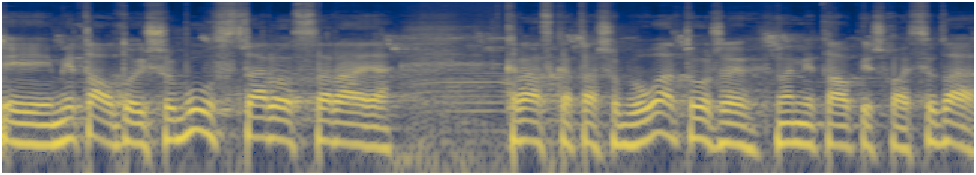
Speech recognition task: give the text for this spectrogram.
І метал той, що був старого сарая. Краска та, що була, теж на метал пішла. Сюди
